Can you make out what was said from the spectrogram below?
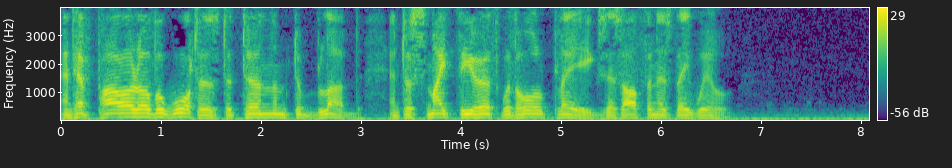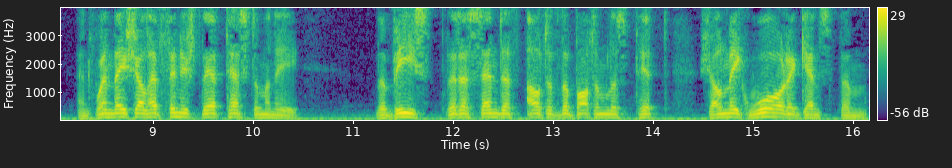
and have power over waters to turn them to blood, and to smite the earth with all plagues as often as they will. And when they shall have finished their testimony, the beast that ascendeth out of the bottomless pit shall make war against them,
